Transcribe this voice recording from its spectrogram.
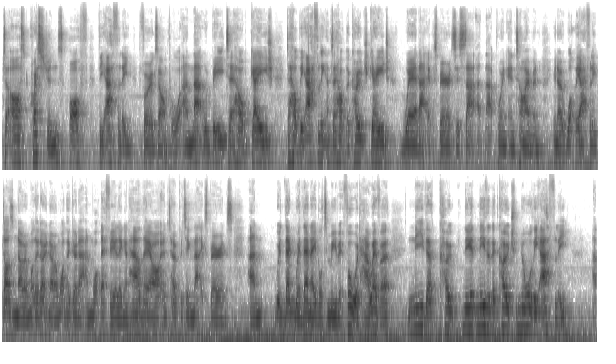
to ask questions of the athlete, for example, and that would be to help gauge, to help the athlete and to help the coach gauge where that experience is sat at that point in time and you know what the athlete does know and what they don't know and what they're good at and what they're feeling and how they are interpreting that experience and we're then we're then able to move it forward however neither coach neither the coach nor the athlete uh,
